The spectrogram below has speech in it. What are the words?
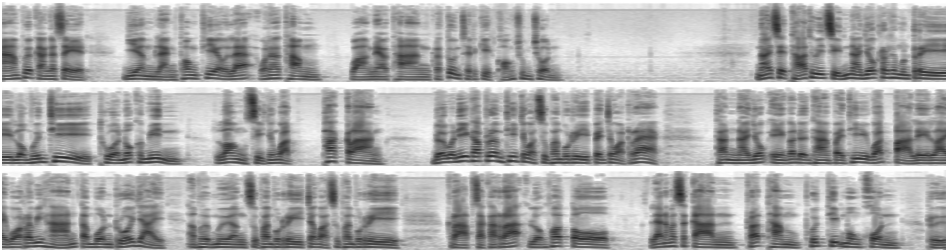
น้ำเพื่อการเกษตร เยี่ยมแหล่งท่องเที่ยวและวัฒนธรรม วางแนวทางกระตุ้นเศรษฐกิจของชุมชนนายเศรษฐาทวีสินนายกรัฐมนตรีลงพื้นที่ทัวร์นกขมิ้นล่องสี่จังหวัด ภาคกลาง โดยวันนี้ครับเริ่มที่จังหวัดสุพรรณบุรีเป็นจังหวัดแรก ท่านนายกเองก็เดินทางไปที่วัดป่าเลไลวรวิหารตำบลรั้วใหญ่อำเภอเมืองสุพรรณบุรี จังหวัดสุพรรณบุรี กราบสักการะหลวงพ่อโต และนมัสการพระธรรมพุทธิมงคล หรือ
